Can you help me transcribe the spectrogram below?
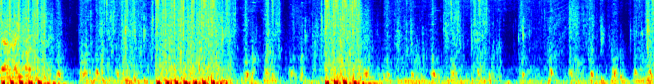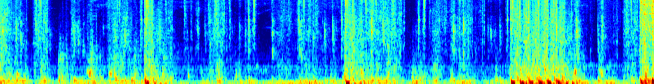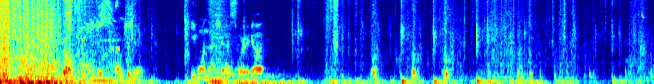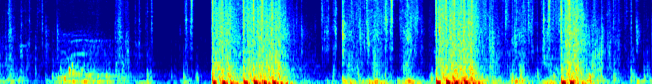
Yeah, now you run. Bro, oh shit. He won that shit, I swear to god.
